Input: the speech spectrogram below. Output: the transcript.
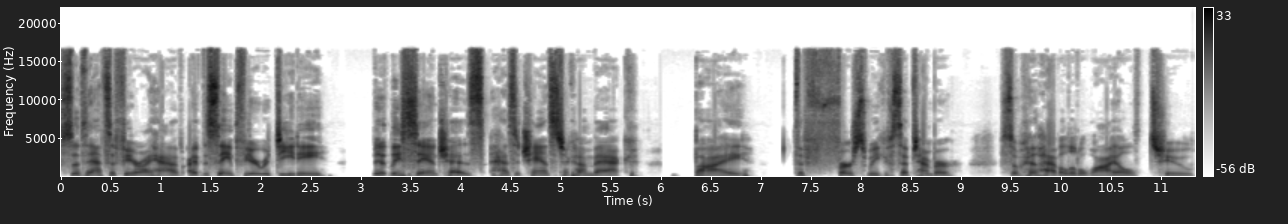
So that's a fear I have. I have the same fear with Didi. At least Sanchez has a chance to come back by the first week of September. So he'll have a little while to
